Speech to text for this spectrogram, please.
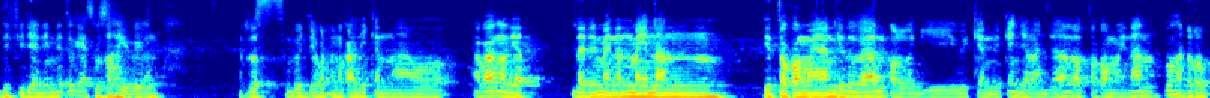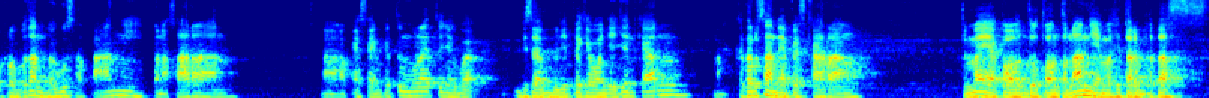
DVD anime tuh kayak susah gitu kan. Terus gue pertama kali kenal apa ngeliat dari mainan-mainan di toko mainan gitu kan. Kalau lagi weekend weekend jalan-jalan lewat toko mainan wah ada robot-robotan bagus apaan nih? Penasaran. Nah SMP tuh mulai tuh nyoba bisa beli pakai uang jajan kan. Nah keterusan sampai sekarang. Cuma ya kalau untuk tontonan ya masih terbatas.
